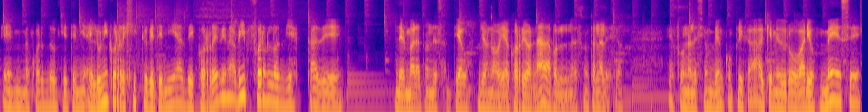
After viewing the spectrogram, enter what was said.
eh, me acuerdo que tenía, el único registro que tenía de correr en abril fueron los 10K de, del maratón de Santiago. Yo no había corrido nada por el asunto de la lesión. Fue una lesión bien complicada que me duró varios meses.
